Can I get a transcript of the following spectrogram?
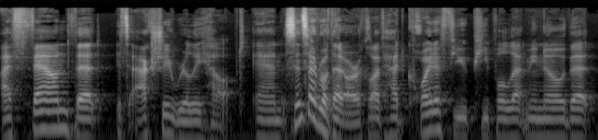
I found that it's actually really helped. And since I wrote that article, I've had quite a few people let me know that,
